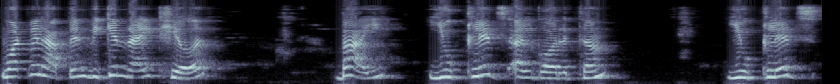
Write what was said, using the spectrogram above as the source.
what will happen? We can write here by Euclid's algorithm, Euclid's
